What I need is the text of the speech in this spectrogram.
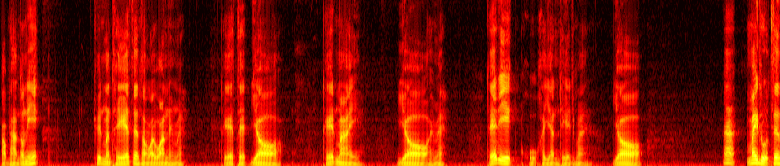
ปรับฐานตรงนี้ ขึ้นมาเทสเส้น 200 วันเห็นไหมเทสเสร็จย่อ เทสใหม่ ย่อเห็นไหมเทสอีกโหขยันเทสใหม่ย่ออะไม่หลุดเส้น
